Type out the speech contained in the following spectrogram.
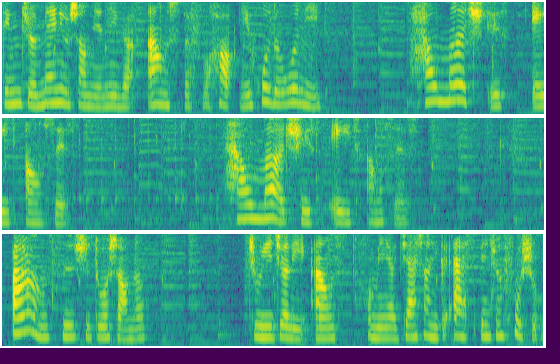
盯着 menu 上面那个 ounce 的符号，疑惑的问你，How much is eight ounces？How much is eight ounces？八盎司是多少呢？注意这里 ounce 后面要加上一个 s 变成复数。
